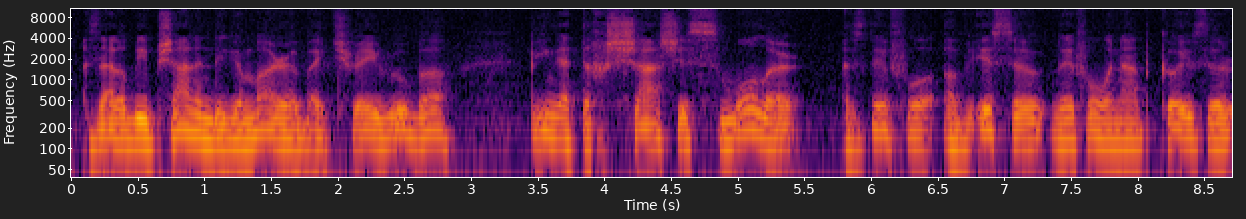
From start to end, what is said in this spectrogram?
As that'll be pshan in the Gemara by Trey Ruba, being that the chashash is smaller, as therefore of Isu, therefore we're not koizer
